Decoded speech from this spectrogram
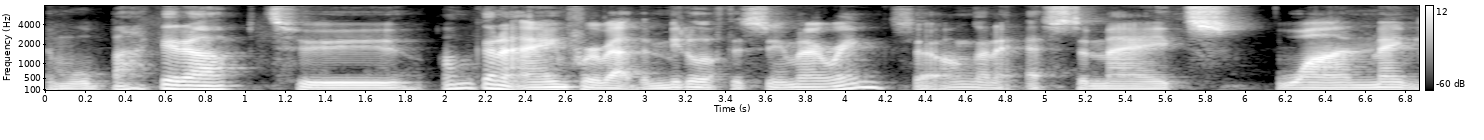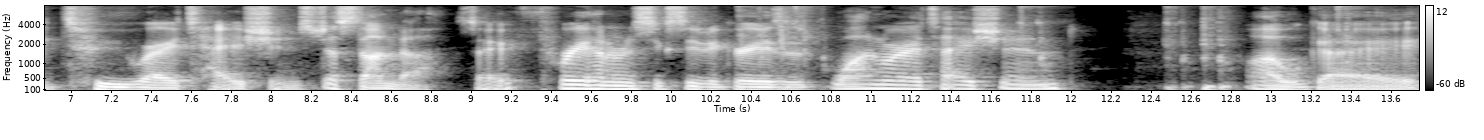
and we'll back it up to, I'm going to aim for about the middle of the sumo ring. So I'm going to estimate one, maybe two rotations, just under. So 360 degrees is one rotation. I will go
